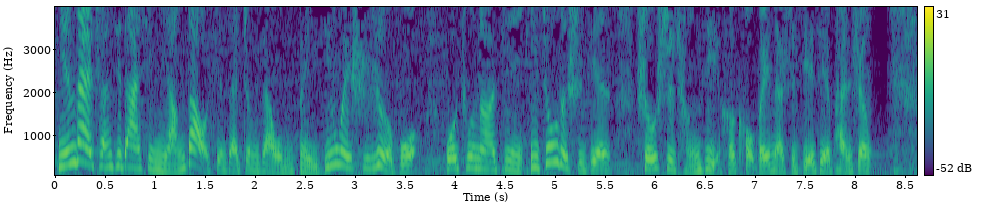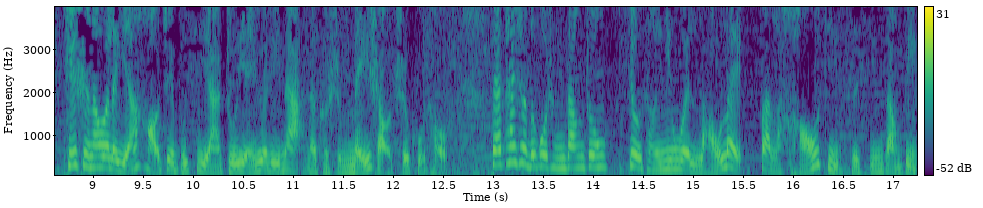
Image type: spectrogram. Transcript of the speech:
年代传奇大戏《娘道》现在正在我们北京卫视热播，播出呢近一周的时间，收视成绩和口碑呢是节节攀升。其实呢，为了演好这部戏啊，主演岳丽娜那可是没少吃苦头，在拍摄的过程当中，就曾因为劳累犯了好几次心脏病。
